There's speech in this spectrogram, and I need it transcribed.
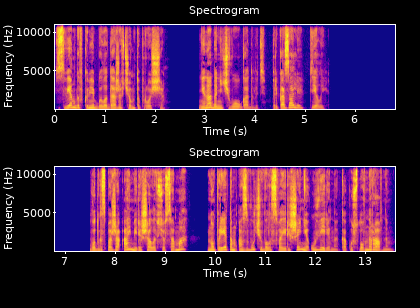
с венговками было даже в чем-то проще. Не надо ничего угадывать. Приказали — делай. Вот госпожа Айми решала все сама, но при этом озвучивала свои решения уверенно, как условно равным,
